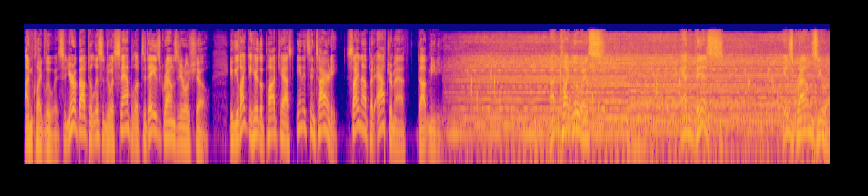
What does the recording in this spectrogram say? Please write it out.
I'm Clyde Lewis, and you're about to listen to a sample of today's Ground Zero show. If you'd like to hear the podcast in its entirety, sign up at aftermath.media. I'm Clyde Lewis, and this is Ground Zero.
